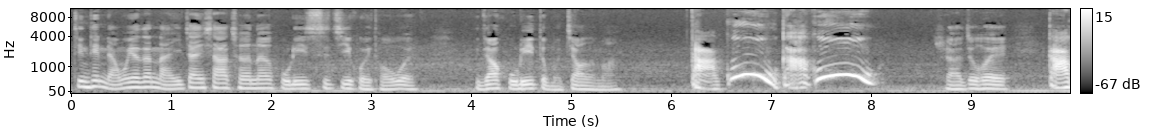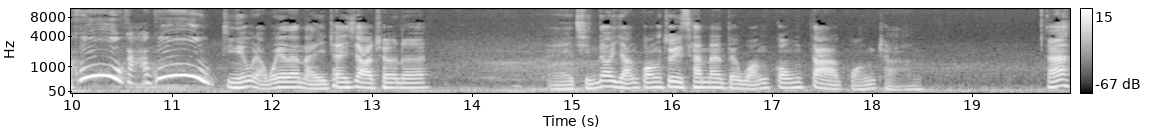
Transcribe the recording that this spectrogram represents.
今天两位要在哪一站下车呢？狐狸司机回头问：“你知道狐狸怎么叫的吗？”嘎咕嘎咕，所以就会嘎咕嘎咕。今天两位要在哪一站下车呢？哎，请到阳光最灿烂的王宫大广场啊！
